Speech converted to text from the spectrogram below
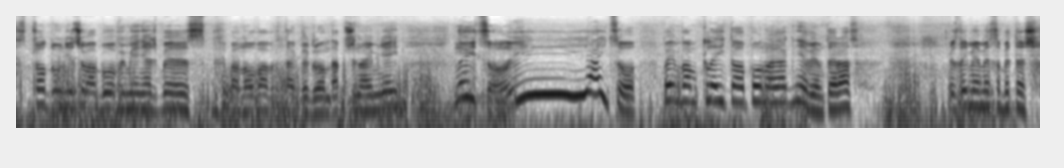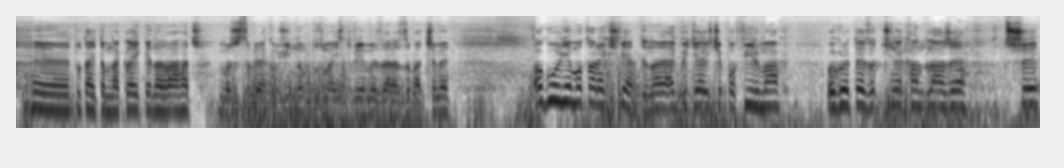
z przodu nie trzeba było wymieniać, bez chyba nowa, tak wygląda przynajmniej. No i co? I jajco. Powiem wam, klei ta opona jak nie wiem teraz. Zdejmiemy sobie też e, tutaj tą naklejkę na wahacz. Może sobie jakąś inną tu zmajstrujemy, zaraz zobaczymy. Ogólnie motorek świetny, no jak widzieliście po filmach. W ogóle to jest odcinek handlarze 3.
